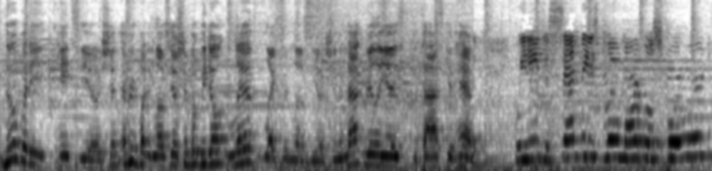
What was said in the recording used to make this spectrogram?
Nobody hates the ocean. Everybody loves the ocean, but we don't live like we love the ocean, and that really is the task at hand. We need to send these blue marbles forward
